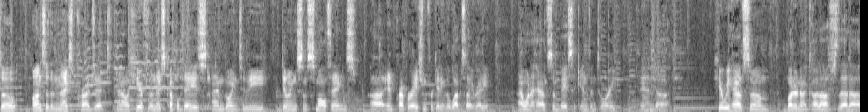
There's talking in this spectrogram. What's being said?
So, on to the next project. Now, here for the next couple days, I'm going to be doing some small things uh, in preparation for getting the website ready. I want to have some basic inventory, and uh, here we have some butternut cutoffs that uh,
